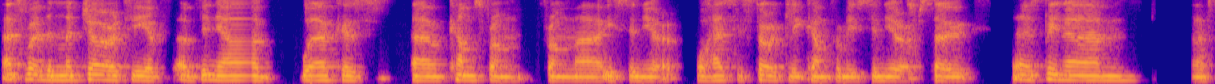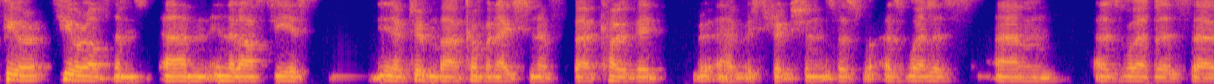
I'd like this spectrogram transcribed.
that's where the majority of, of vineyard workers uh, comes from from uh, Eastern Europe, or has historically come from Eastern Europe. So there's been um, fewer fewer of them um, in the last two years, you know, driven by a combination of uh, COVID uh, restrictions as as well as um, as well as uh,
